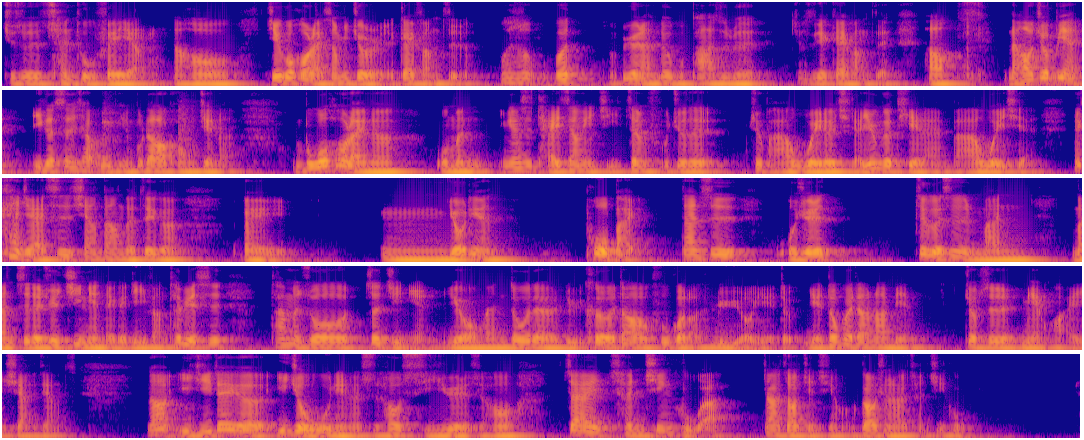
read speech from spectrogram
就是尘土飞扬，然后结果后来上面就有人盖房子了。我说我越南都不怕，是不是？就直接盖房子。好，然后就变一个剩下五坪不到的空间了。不过后来呢，我们应该是台商以及政府，就是就把它围了起来，用个铁栏把它围起来。那看起来是相当的这个，哎，嗯，有点破败，但是我觉得这个是蛮。蛮值得去纪念的一个地方，特别是他们说这几年有蛮多的旅客到富国岛旅游，也都也都会到那边，就是缅怀一下这样子。然后以及这个一九五五年的时候，十一月的时候，在澄清湖啊，大家知道澄清湖，高雄的澄清湖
